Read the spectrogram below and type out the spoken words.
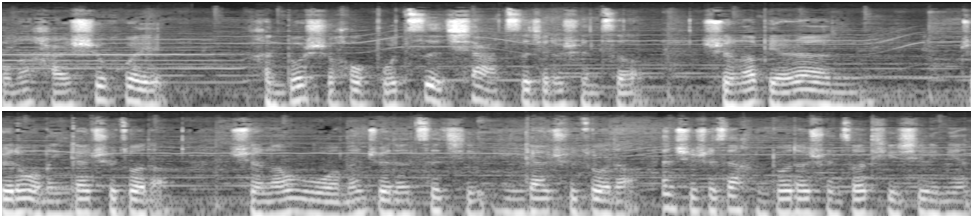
我们还是会很多时候不自洽自己的选择，选了别人觉得我们应该去做的，选了我们觉得自己应该去做的。但其实，在很多的选择体系里面，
